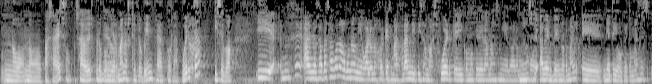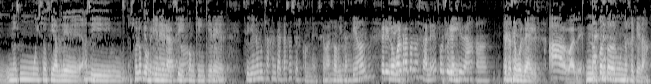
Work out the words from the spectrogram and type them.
no, no pasa eso, ¿sabes? Pero con mi hermano es que lo ve entrar por la puerta y se va. Y no sé, nos ha pasado con algún amigo, a lo mejor que es más grande y pisa más fuerte y como que le da más miedo a lo mejor. No sé, a ver, de normal, eh, ya te digo que Tomás no es muy sociable así, mm. solo con quien, sí, con quien quiere. Mm. Si viene mucha gente a casa se esconde, se va a su mm. habitación. Pero y luego al rato no sale, por curiosidad. Ah. Pero se vuelve a ir. ah, vale. No con todo el mundo se queda.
